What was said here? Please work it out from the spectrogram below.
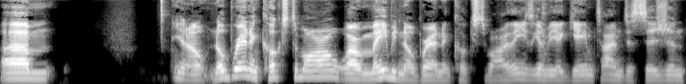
Um, you know, no Brandin Cooks tomorrow, or maybe no Brandin Cooks tomorrow. I think he's going to be a game time decision.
